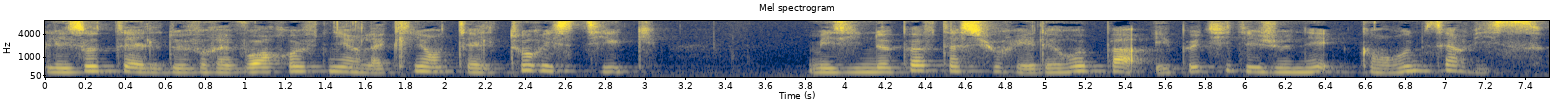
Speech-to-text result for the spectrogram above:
les hôtels devraient voir revenir la clientèle touristique, mais ils ne peuvent assurer les repas et petits déjeuners qu'en room service.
